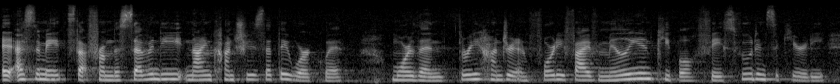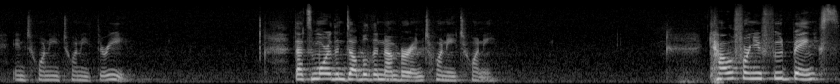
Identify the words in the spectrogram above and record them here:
It estimates that from the 79 countries that they work with, more than 345 million people face food insecurity in 2023. That's more than double the number in 2020. California food banks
